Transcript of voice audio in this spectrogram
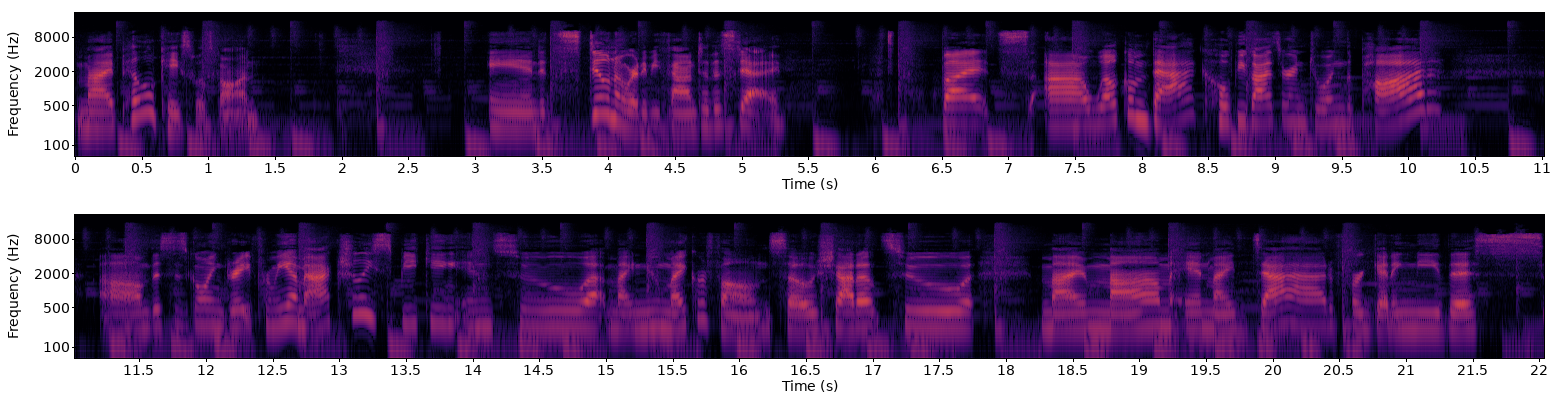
my pillowcase was gone. And it's still nowhere to be found to this day. But uh, welcome back. Hope you guys are enjoying the pod. Um, this is going great for me. I'm actually speaking into my new microphone. So, shout out to my mom and my dad for getting me this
